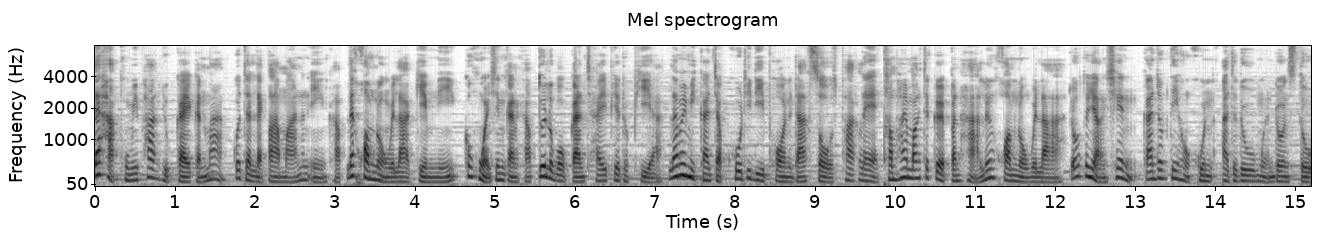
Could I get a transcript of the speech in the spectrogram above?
และหากภูมิภาคอยู่ไกลกันมาก ก็จะแหลกตามมานั่นเองครับ และความหน่วงเวลาเกมนี้ก็ห่วยเช่นกันครับ ด้วยระบบการใช้ peer to peer และไม่มีการจับคู่ที่ดีพอใน Dark Souls ภาคแรกทำให้มักจะเกิดปัญหาเรื่องความหน่วงเวลายกตัวอย่างเช่น การโจมตีของคุณอาจจะดูเหมือนโดนสตู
